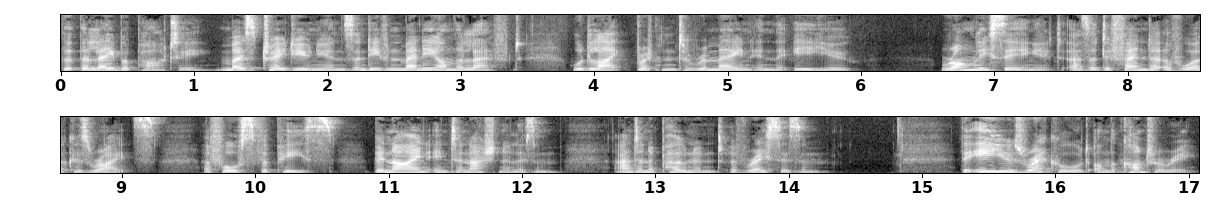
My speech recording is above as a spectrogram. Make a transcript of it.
that the Labour Party, most trade unions, and even many on the left would like Britain to remain in the EU, wrongly seeing it as a defender of workers' rights, a force for peace, benign internationalism, and an opponent of racism. The EU's record, on the contrary,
